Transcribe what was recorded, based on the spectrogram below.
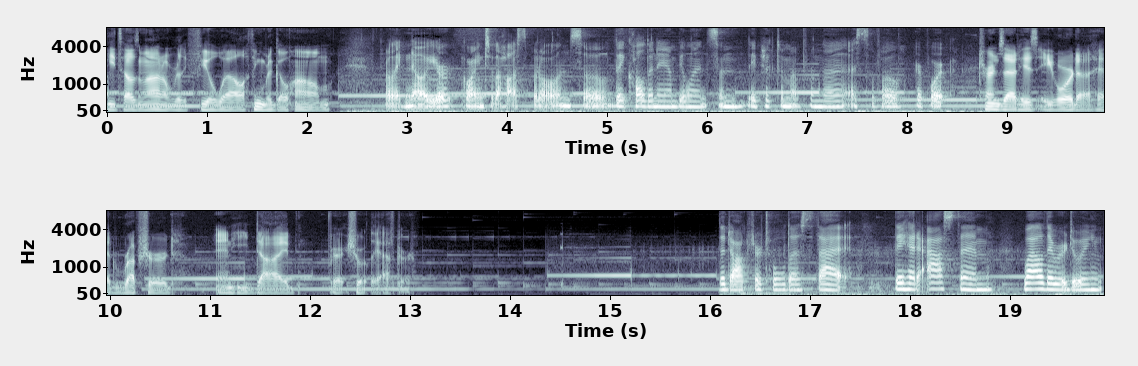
he tells them, I don't really feel well. I think I'm going to go home. They're like, no, you're going to the hospital. And so they called an ambulance and they picked him up from the SFO airport. Turns out his aorta had ruptured and he died very shortly after. The doctor told us that they had asked them while they were doing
